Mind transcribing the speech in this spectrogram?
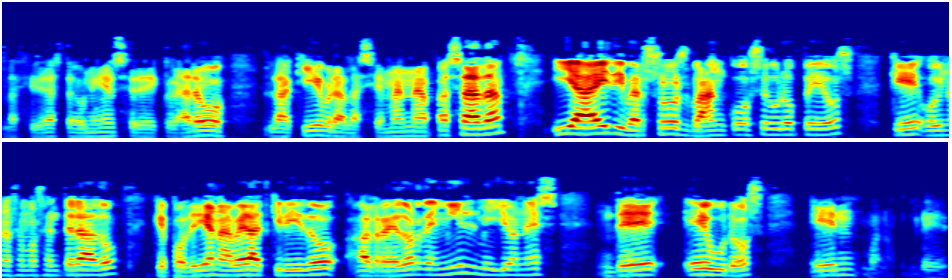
la, ciudad estadounidense declaró la quiebra la semana pasada y hay diversos bancos europeos que hoy nos hemos enterado que podrían haber adquirido alrededor de mil millones de euros en, bueno, de,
